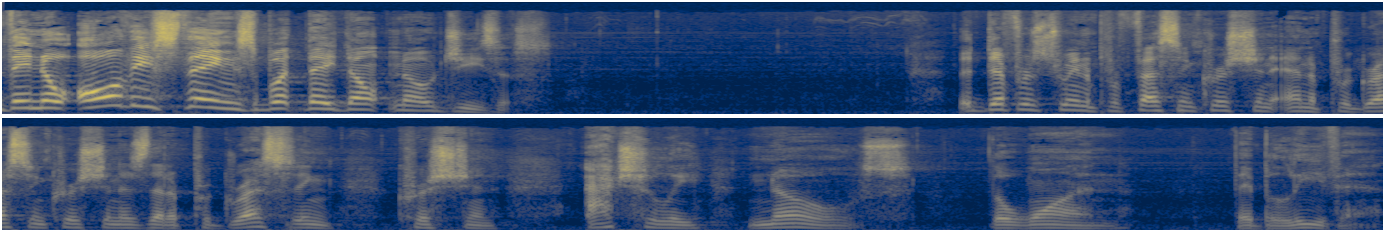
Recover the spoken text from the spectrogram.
They know all these things, but they don't know Jesus. The difference between a professing Christian and a progressing Christian is that a progressing Christian actually knows the one they believe in.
